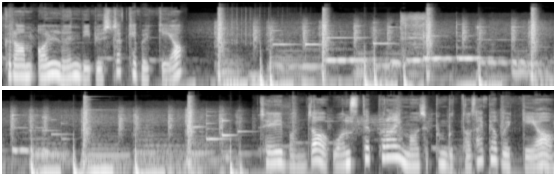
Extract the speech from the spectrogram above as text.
그럼 얼른 리뷰 시작해 볼게요. 제일 먼저 원스텝 프라이머 제품부터 살펴볼게요.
